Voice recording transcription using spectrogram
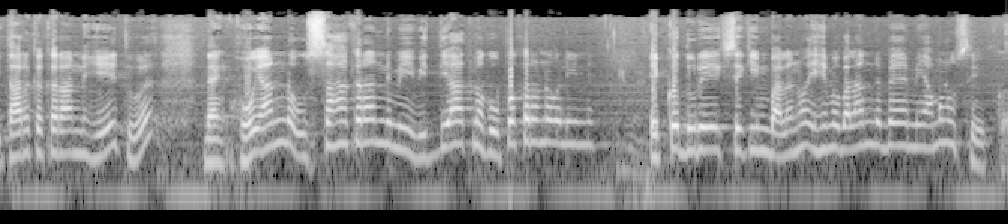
විතර්ක කරන්න හේතුව දැන් හොයන්න උත්සාහ කරන්නේ මේ විද්‍යාත්මක උපකරණ වලින්නේ. එක්ක දුරේක්ෂකින් බලනවා එහෙම බලන්න බෑ මේ අමනුස්සයෙක්ව.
